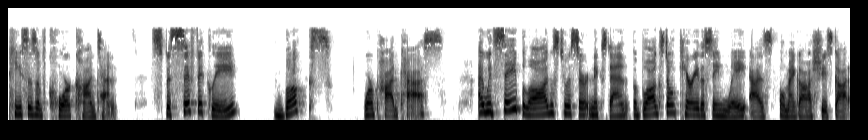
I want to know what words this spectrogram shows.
pieces of core content specifically books or podcasts. I would say blogs to a certain extent, but blogs don't carry the same weight as, oh my gosh, she's got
